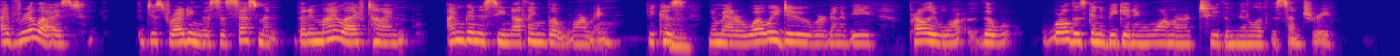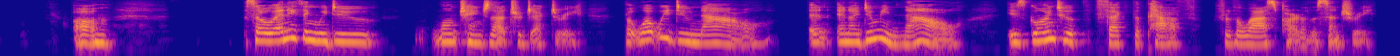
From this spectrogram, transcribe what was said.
I've realized just writing this assessment that in my lifetime I'm going to see nothing but warming because mm. no matter what we do we're going to be probably war- the world is going to be getting warmer to the middle of the century. Um, so anything we do won't change that trajectory. But what we do now, and, and I do mean now, is going to affect the path for the last part of the century.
